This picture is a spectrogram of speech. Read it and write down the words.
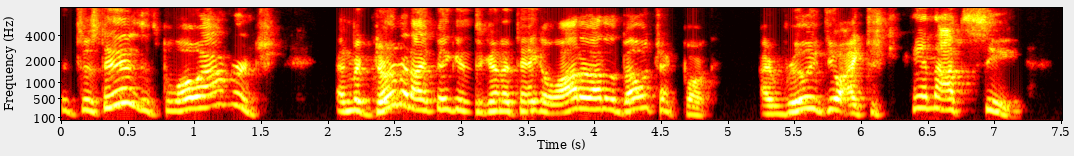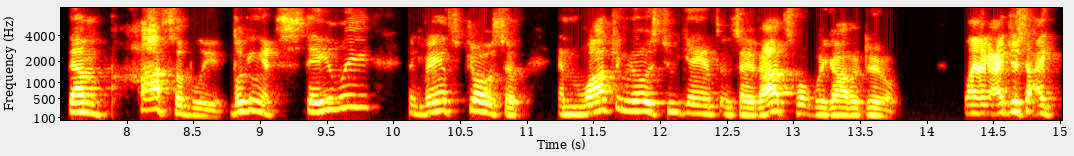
It just is. It's below average. And McDermott, I think, is going to take a lot out of the Belichick book. I really do. I just cannot see them possibly looking at Staley and Vance Joseph and watching those two games and say, that's what we got to do. Like, I just, I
